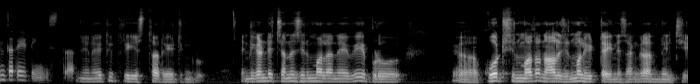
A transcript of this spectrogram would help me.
ఎంత రేటింగ్ ఇస్తారు? నేనైతే త్రీ ఇస్తా రేటింగ్. ఎందుకంటే చిన్న సినిమాలు అనేవి ఇప్పుడు కోర్టు సినిమాతో నాలుగు సినిమాలు హిట్ అయింది సంక్రాంతి నుంచి.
